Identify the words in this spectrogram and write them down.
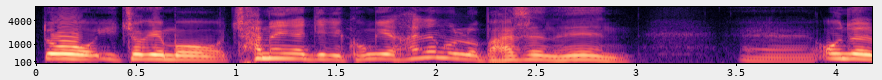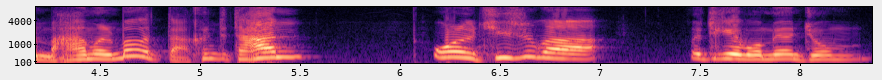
또 이쪽에 뭐 차명해들이 공격하는 걸로 봐서는 에, 오늘 마음을 먹었다. 근데 단 오늘 지수가 어떻게 보면 좀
